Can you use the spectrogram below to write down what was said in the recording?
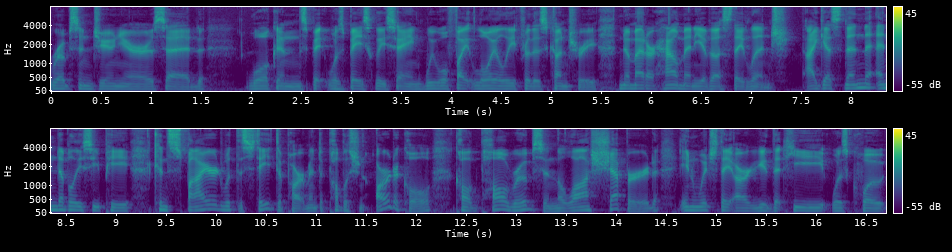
Robeson Jr. said, Wilkins was basically saying, We will fight loyally for this country, no matter how many of us they lynch. I guess then the NAACP conspired with the State Department to publish an article called Paul Robeson, the Lost Shepherd, in which they argued that he was, quote,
